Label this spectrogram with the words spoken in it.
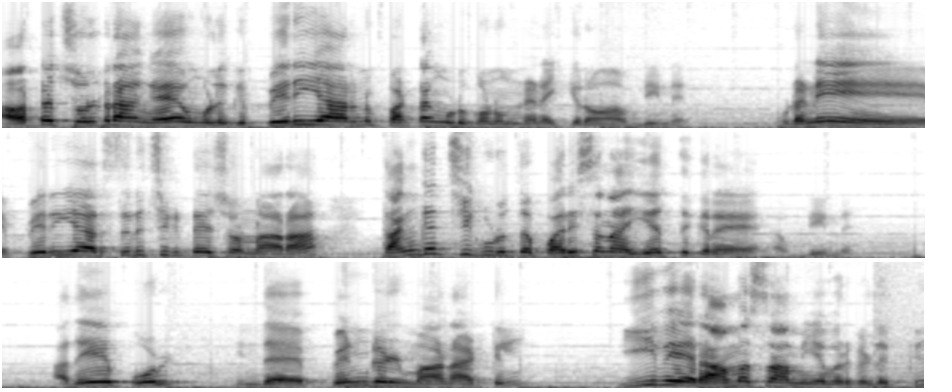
அவர்கிட்ட சொல்றாங்க உங்களுக்கு பெரியார்னு பட்டம் கொடுக்கணும்னு நினைக்கிறோம் அப்படின்னு. உடனே பெரியார் சிரிச்சுக்கிட்டே சொன்னாராம் தங்கச்சி கொடுத்த பரிசை நான் ஏற்றுக்கிறேன் அப்படின்னு. அதே போல் இந்த பெண்கள் மாநாட்டில் ஈவே ராமசாமி அவர்களுக்கு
